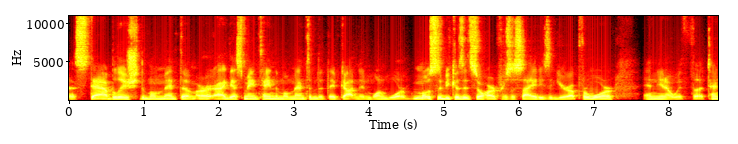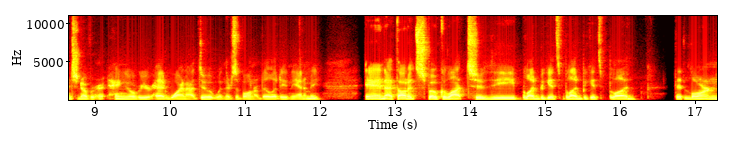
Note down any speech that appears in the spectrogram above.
establish the momentum, or I guess maintain the momentum that they've gotten in one war, mostly because it's so hard for societies in Europe for war. And, you know, with uh, tension over hanging over your head, why not do it when there's a vulnerability in the enemy? And I thought it spoke a lot to the blood begets blood begets blood that Lorne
